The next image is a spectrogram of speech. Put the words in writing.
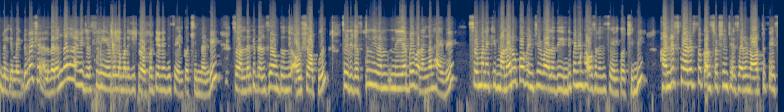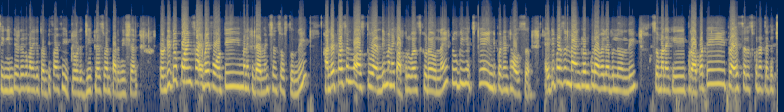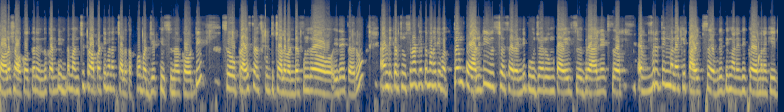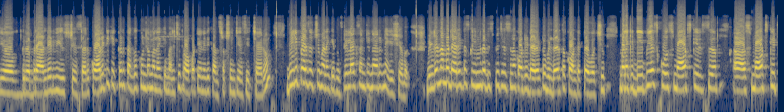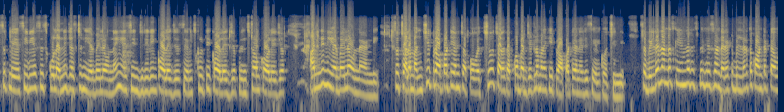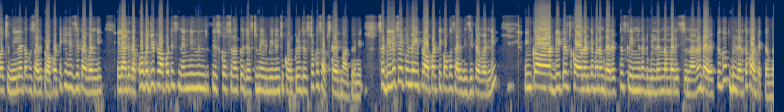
Welcome back to my channel Warangal highway just nearby లో మనకి property అనేది సేల్కి వచ్చిందండి. సో అందరికి తెలిసే ఉంటుంది ఔషాపూర్ సో ఇది just nearby Warangal highway so మనకి మన రూప వెంచర్ వాళ్ళది ఇండిపెండెంట్ హౌస్ అనేది సేల్కి వచ్చింది. హండ్రెడ్ స్క్వేర్స్తో కన్స్ట్రక్షన్ చేశారు. నార్త్ ఫేసింగ్ ఇంటి గా మనకి twenty five feet road G plus one permission twenty two point five by forty మనకి డైమెన్షన్స్ వస్తుంది. హండ్రెడ్ పర్సెంట్ వాస్తు అండి. మనకి అప్రూవల్స్ కూడా ఉన్నాయి. Two BHK independent house eighty percent bank loan కూడా అవైలబుల్ ఉంది. సో మనకి ప్రాపర్టీ ప్రైస్ తెలుసుకున్నట్లయితే చాలా షాక్ అవుతారు. ఎందుకంటే ఇంత మంచి ప్రాపర్టీ మనకు చాలా తక్కువ బడ్జెట్కి ఇస్తున్నారు కాబట్టి. సో ప్రైస్ తెలుసుకుంటే చాలా వండర్ఫుల్గా ఇదైతారు. అండ్ ఇక్కడ చూసినట్లయితే మనకి మొత్తం క్వాలిటీ యూజ్ చేశారండి. Puja room tiles granites everything మనకి పైప్స్ ఎవ్రీథింగ్ అనేది మనకి బ్రాండెడ్ యూజ్ uh, చేశారు. క్వాలిటీకి ఎక్కడ తగ్గకుండా మనకి మంచి ప్రాపర్టీ అనేది కన్స్ట్రక్షన్ చేసి ఇచ్చారు. దీని ప్రైస్ వచ్చి మనకి ఫిఫ్టీ లాక్స్ అంటున్నారు negotiable builder number direct screen మీద డిస్ప్లే చేసిన కాబట్టి డైరెక్ట్ బిల్డర్తో కాంటాక్ట్ అవ్వచ్చు. మనకి DPS school smart kids smart kids play CBSE school అన్ని జస్ట్ నియర్ బై లో ఉన్నాయి. AC engineering colleges Sanskriti college Princeton college అన్ని నియర్ బై లో ఉన్నాయండి. సో చాలా మంచి ప్రాపర్టీ అని చెప్పవచ్చు. చాలా తక్కువ బడ్జెట్లో మనకి ఈ ప్రాపర్టీ అనేది సేల్కి వచ్చింది. సో బిల్డర్ నెంబర్ స్క్రీన్ మీద డిస్ప్లే చేసిన డైరెక్ట్ బిల్డర్తో కాంటాక్ట్ అవ్వచ్చు. వీలైతే ఒకసారి ప్రాపర్టీకి విజిట్ అవ్వండి. ఇలాంటి తక్కువ బడ్జెట్ ప్రాపర్టీస్ నేను మీ నుంచి తీసుకొస్తున్నట్టు జస్ట్ నేను మీ నుంచి కోరుకునే జస్ట్ ఒక సబ్స్క్రైబ్ మాత్రమే. సో డిలే చేయకుండా ఈ ప్రాపర్టీకి ఒకసారి విజిట్ అవ్వండి. ఇంకా డీటెయిల్స్ కావాలంటే మనం డైరెక్ట్ స్క్రీన్ మీద బిల్డర్ నెంబర్ ఇస్తున్నాను. డైరెక్ట్గా బిల్డర్తో కాంటాక్ట్ అవ్వండి.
